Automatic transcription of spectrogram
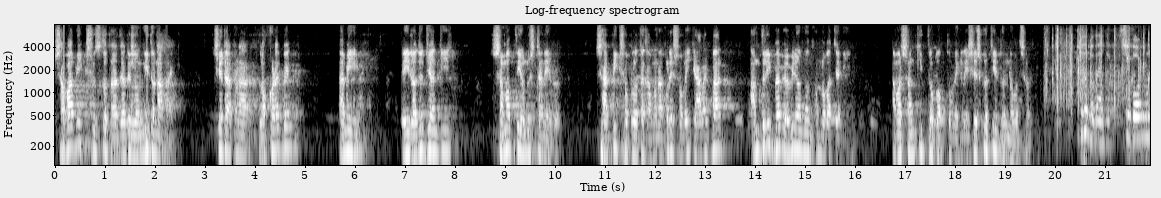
স্বাভাবিক সুস্থতা যাতে লঙ্ঘিত না হয়, সেটা আপনারা লক্ষ্য রাখবেন। আমি এই রজত জয়ন্তী সমাপ্তি অনুষ্ঠানের সার্বিক সফলতা কামনা করে সবাইকে আর একবার আন্তরিকভাবে অভিনন্দন, ধন্যবাদ জানিয়ে আমার সংক্ষিপ্ত বক্তব্য এখানে শেষ করছি। ধন্যবাদ সবাইকে। ধন্যবাদ শ্রী বর্মা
